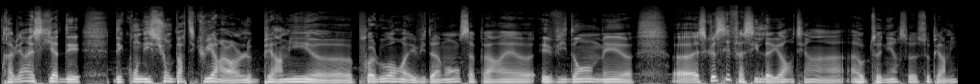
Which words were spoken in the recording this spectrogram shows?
Très bien. Est-ce qu'il y a des, conditions particulières? Alors le permis poids lourd, évidemment, ça paraît évident, mais est-ce que c'est facile d'ailleurs, à, obtenir ce permis?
